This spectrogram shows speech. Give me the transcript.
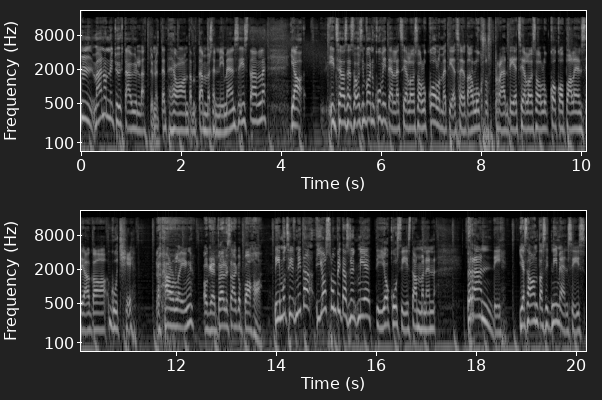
mä en ole nyt yhtään yllättynyt, että he on antanut tämmöisen nimen siis tälle. Ja itse asiassa olisin voinut kuvitella, että siellä olisi ollut kolme, tiedätkö, jotain luksusbrändiä, että siellä olisi ollut koko Balenciaga, Gucci, Harling. Okei, okay, toi olisi aika paha. Niin, mutta siis mitä, jos sun pitäisi nyt miettiä joku siis tämmönen brändi, ja sä antaisit nimen siis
